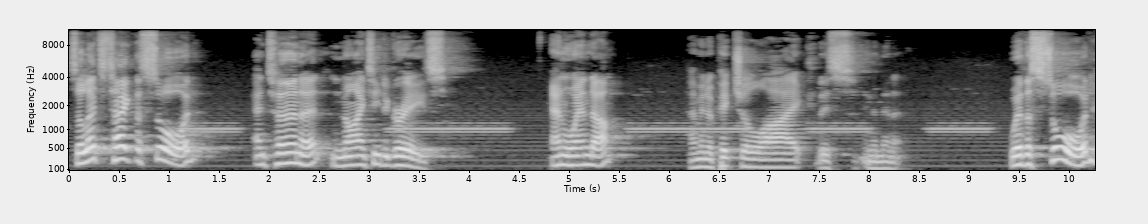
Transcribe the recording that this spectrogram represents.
So let's take the sword and turn it 90 degrees. And we'll end up having a picture like this in a minute. Where the sword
